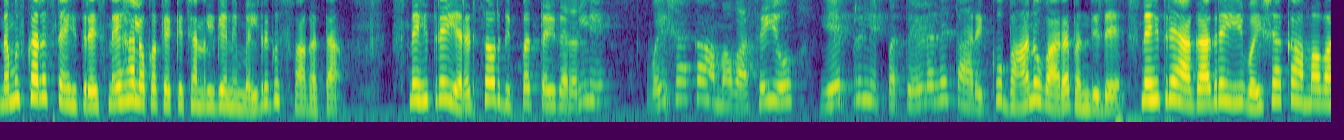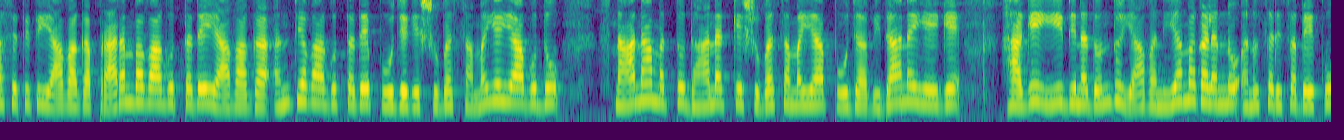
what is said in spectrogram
ನಮಸ್ಕಾರ ಸ್ನೇಹಿತರೆ ಸ್ನೇಹ ಲೋಕಕ್ಕೆ ಚಾನಲ್ಗೆ ನಿಮ್ಮೆಲ್ಲರಿಗೂ ಸ್ವಾಗತ. ಸ್ನೇಹಿತರೆ, ಎರಡು ಸಾವಿರದ ಇಪ್ಪತ್ತೈದರಲ್ಲಿ ವೈಶಾಖ ಅಮಾವಾಸ್ಯೆಯು ಏಪ್ರಿಲ್ ಇಪ್ಪತ್ತೇಳನೇ ತಾರೀಕು ಭಾನುವಾರ ಬಂದಿದೆ. ಸ್ನೇಹಿತರೆ, ಹಾಗಾದರೆ ಈ ವೈಶಾಖ ಅಮಾವಾಸ್ಯೆ ತಿಥಿ ಯಾವಾಗ ಪ್ರಾರಂಭವಾಗುತ್ತದೆ, ಯಾವಾಗ ಅಂತ್ಯವಾಗುತ್ತದೆ, ಪೂಜೆಗೆ ಶುಭ ಸಮಯ ಯಾವುದು? ಸ್ನಾನ ಮತ್ತು ದಾನಕ್ಕೆ ಶುಭ ಸಮಯ, ಪೂಜಾ ವಿಧಾನ ಹೇಗೆ? ಹಾಗೆ ಈ ದಿನದೊಂದು ಯಾವ ನಿಯಮಗಳನ್ನು ಅನುಸರಿಸಬೇಕು?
